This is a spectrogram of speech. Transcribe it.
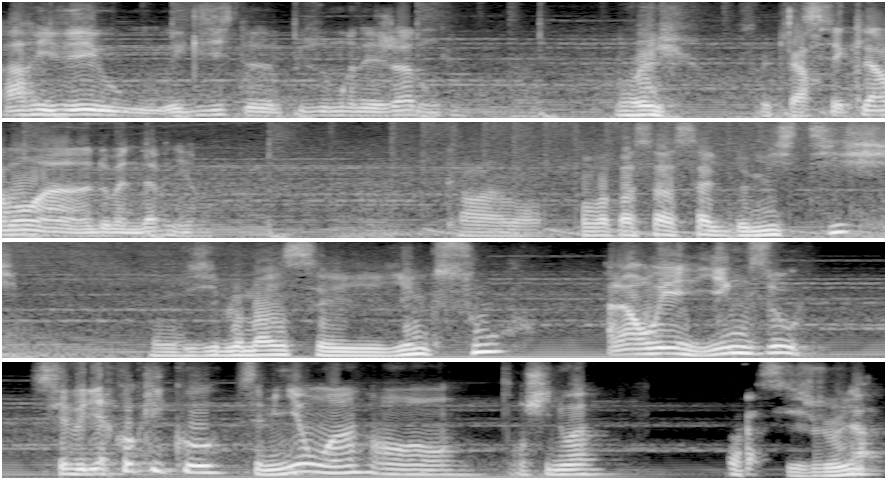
arriver ou existe plus ou moins déjà. Donc Oui, c'est clair, c'est clairement un domaine d'avenir. carrément. On va passer à celle de Misty. Donc visiblement c'est Yingsu. Alors oui, Yingzhu. Ça veut dire coquelicot. C'est mignon, hein, en, en chinois. Ouais, c'est joli. Alors,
